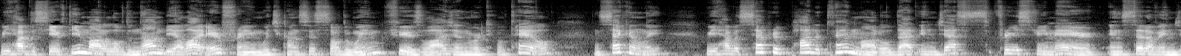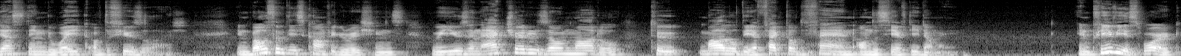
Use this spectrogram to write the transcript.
we have the CFD model of the non-BLI airframe which consists of the wing, fuselage, and vertical tail, and secondly, we have a separate podded fan model that ingests free stream air instead of ingesting the wake of the fuselage. In both of these configurations, we use an actuator zone model to model the effect of the fan on the CFD domain. In previous work,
